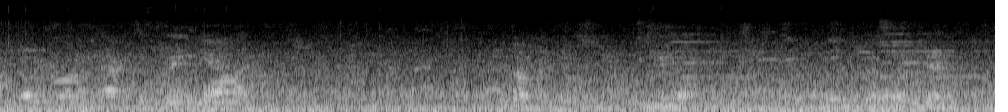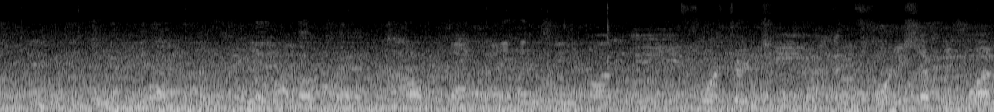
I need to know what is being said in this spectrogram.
You know you're on an active main line. On the 413 and the 4071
